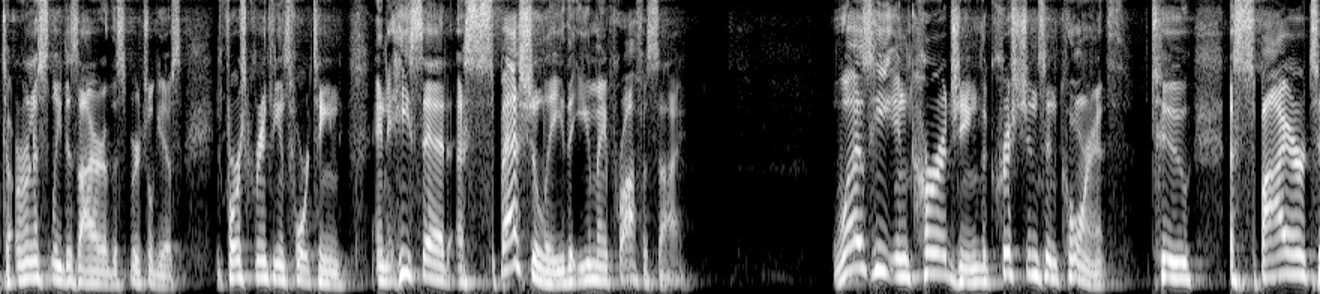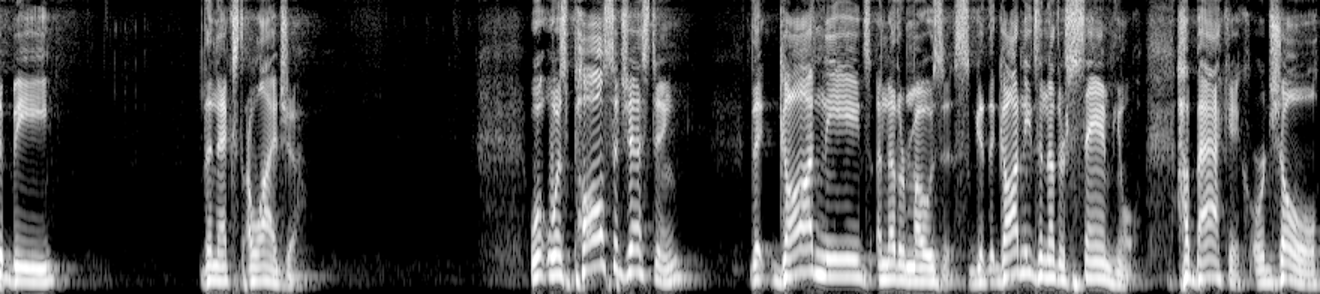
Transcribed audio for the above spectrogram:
to earnestly desire the spiritual gifts in 1 Corinthians 14, and he said, especially that you may prophesy. Was he encouraging the Christians in Corinth to aspire to be the next Elijah? What was Paul suggesting that God needs another Moses, that God needs another Samuel, Habakkuk, or Joel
